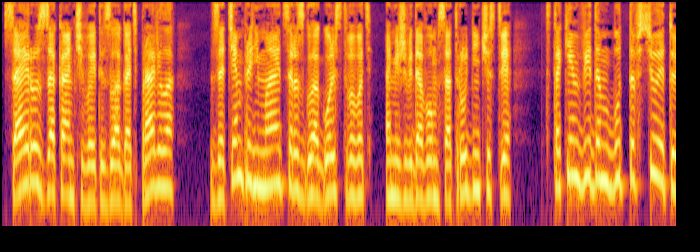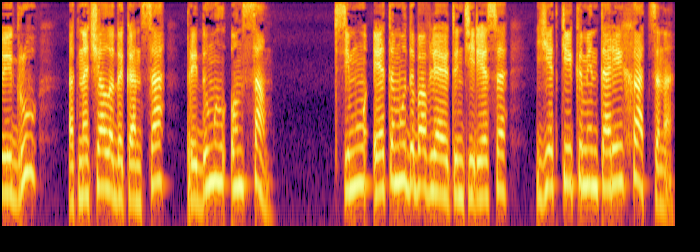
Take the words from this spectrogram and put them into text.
Сайрус заканчивает излагать правила, затем принимается разглагольствовать о межвидовом сотрудничестве с таким видом, будто всю эту игру от начала до конца придумал он сам. Всему этому добавляют интереса едкие комментарии Хадсона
